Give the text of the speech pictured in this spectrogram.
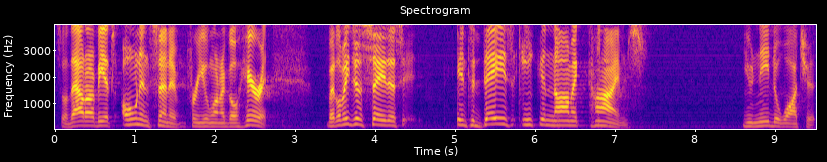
So that ought to be its own incentive for you want to go hear it. But let me just say this in today's economic times, you need to watch it.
